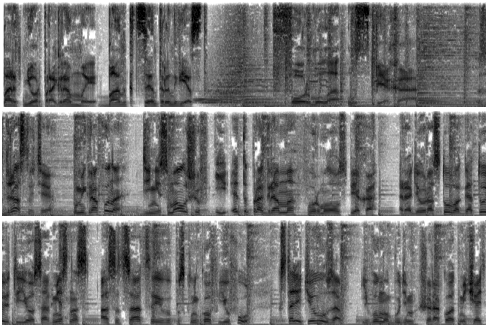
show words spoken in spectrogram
Партнер программы «Банк Центр Инвест». Формула успеха. Здравствуйте! У микрофона Денис Малышев, и это программа «Формула успеха». Радио Ростова готовит ее совместно с Ассоциацией выпускников ЮФУ к столетию вуза. Его мы будем широко отмечать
